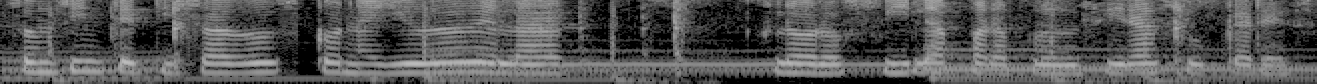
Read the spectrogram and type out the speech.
son sintetizados con ayuda de la clorofila para producir azúcares.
